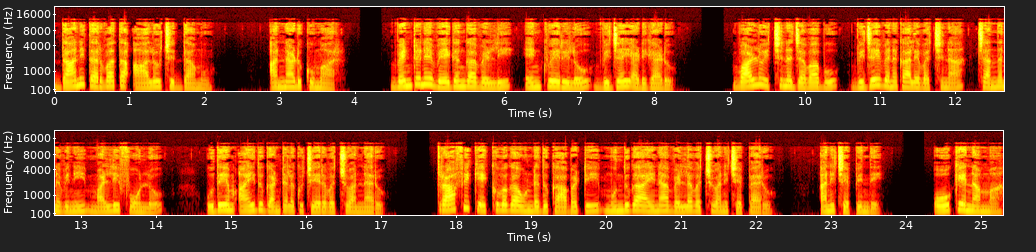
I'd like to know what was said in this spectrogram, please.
దాని తర్వాత ఆలోచిద్దాము అన్నాడు కుమార్. వెంటనే వేగంగా వెళ్ళి ఎంక్వైరీలో విజయ్ అడిగాడు. వాళ్ళు ఇచ్చిన జవాబు విజయ్ వెనకాలే వచ్చిన చందనవిని మళ్ళీ ఫోన్లో ఉదయం ఐదు గంటలకు చేరవచ్చు అన్నారు. ట్రాఫిక్ ఎక్కువగా ఉండదు కాబట్టి ముందుగా అయినా వెళ్ళవచ్చు అని చెప్పారు. అని చెప్పింది. ఓకే నమ్మా.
